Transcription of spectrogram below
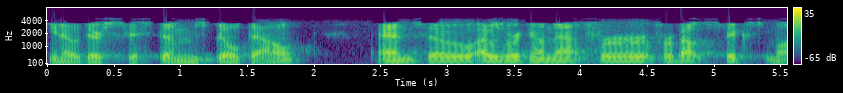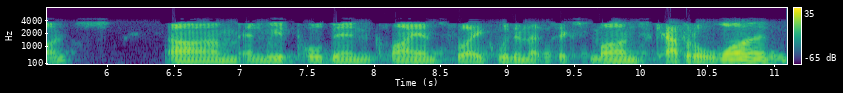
you know their systems built out. And so I was working on that for for about six months. Um, and we had pulled in clients like within that six months, Capital One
